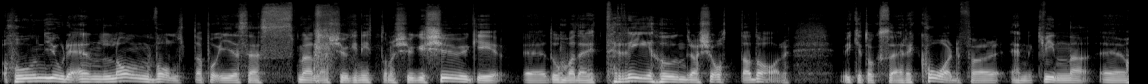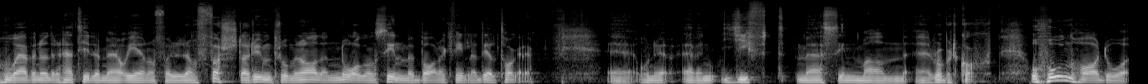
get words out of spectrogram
hon gjorde en lång volta på ISS mellan 2019 och 2020 eh, då hon var där i 328 dagar. Vilket också är rekord för en kvinna. Eh, hon var även under den här tiden med och genomförde den första rymdpromenaden någonsin med bara kvinnliga deltagare. Eh, hon är även gift med sin man eh, Robert Koch. Och hon har då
